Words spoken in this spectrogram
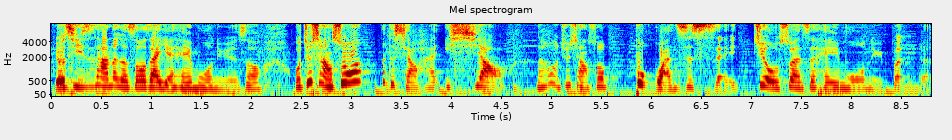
尤其是他那个时候在演黑魔女的时候，我就想说那个小孩一笑，然后我就想说，不管是谁，就算是黑魔女本人，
